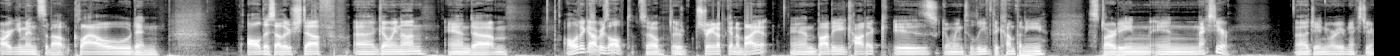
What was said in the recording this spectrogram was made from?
arguments about cloud and all this other stuff uh, going on, and um, all of it got resolved. So they're straight up going to buy it, and Bobby Kotick is going to leave the company starting in next year, uh, January of next year.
